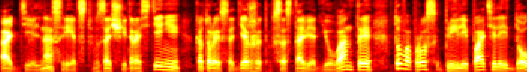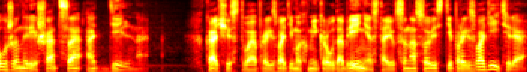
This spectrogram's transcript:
отдельно средств защиты растений, которые содержат в составе адъюванты, то вопрос прилипателей должен решаться отдельно. Качество производимых микроудобрений остается на совести производителя.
